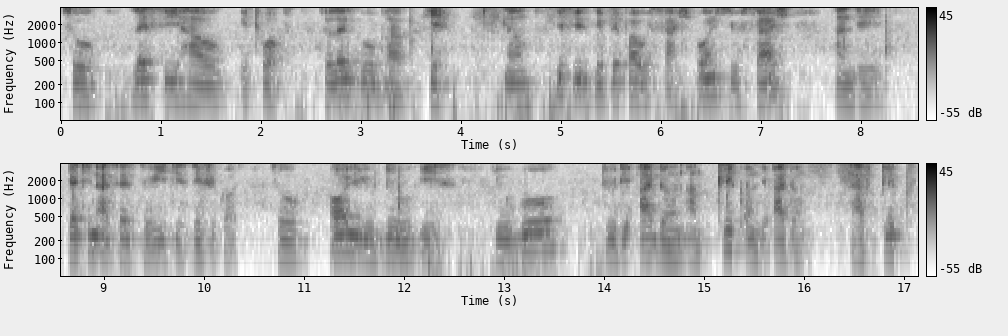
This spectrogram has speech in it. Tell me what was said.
So let's see how it works. So let's go back here. Now this is the paper we search. Once you search and the getting access to it is difficult. So all you do is you go to the add-on and click on the add-on. I have clicked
